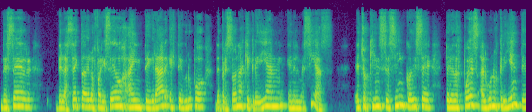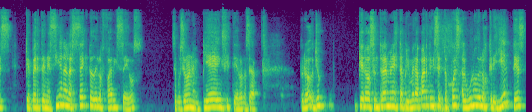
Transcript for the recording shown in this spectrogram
de ser de la secta de los fariseos a integrar este grupo de personas que creían en el Mesías. Hechos 15:5 dice, pero después algunos creyentes que pertenecían a la secta de los fariseos se pusieron en pie e insistieron, o sea, pero yo quiero centrarme en esta primera parte. Dice, después algunos de los creyentes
